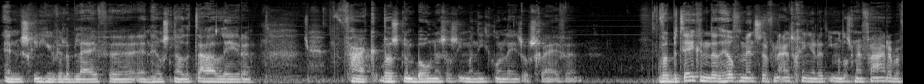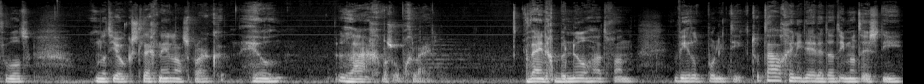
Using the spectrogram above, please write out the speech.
en misschien hier willen blijven en heel snel de taal leren. Vaak was het een bonus als iemand niet kon lezen of schrijven. Wat betekende dat heel veel mensen ervan uitgingen dat iemand als mijn vader bijvoorbeeld, omdat hij ook slecht Nederlands sprak, heel laag was opgeleid. Weinig benul had van wereldpolitiek. Totaal geen idee dat dat iemand is die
